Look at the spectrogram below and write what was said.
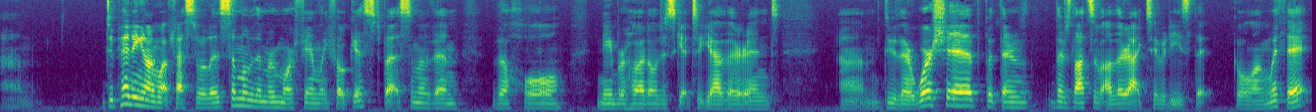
um, depending on what festival it is, some of them are more family focused, but some of them, the whole neighborhood will just get together and um, do their worship, but there's there's lots of other activities that go along with it,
